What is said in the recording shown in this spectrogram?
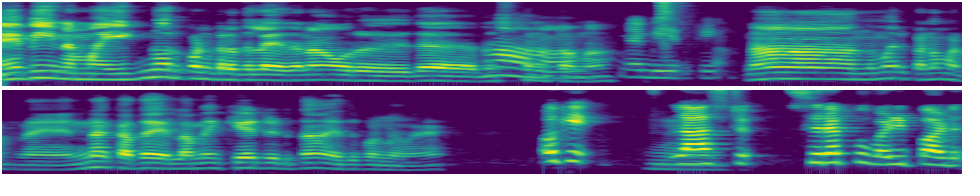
மேபி நம்ம இக்னோர் பண்றதுல எதனா ஒரு இதை மிஸ் பண்ணிட்டோம்னா. மேபி இருக்கலாம். நான் அந்த மாதிரி பண்ண மாட்டேன். என்ன கதை எல்லாமே கேட்டுட்டு தான் இது பண்ணுவேன். ஓகே. லாஸ்ட் சிறப்பு வழிபாடு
